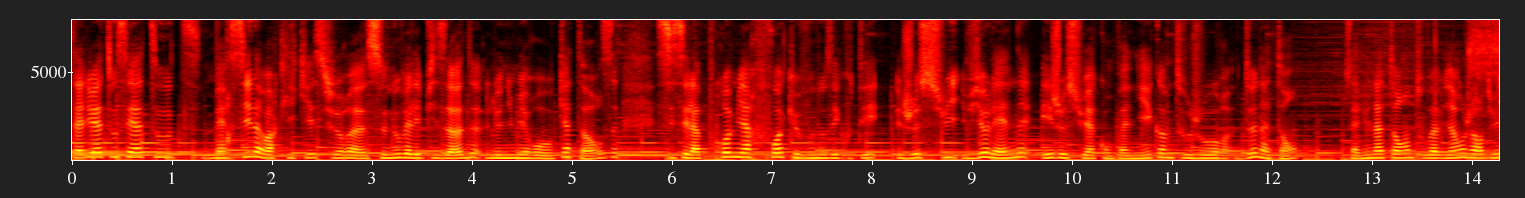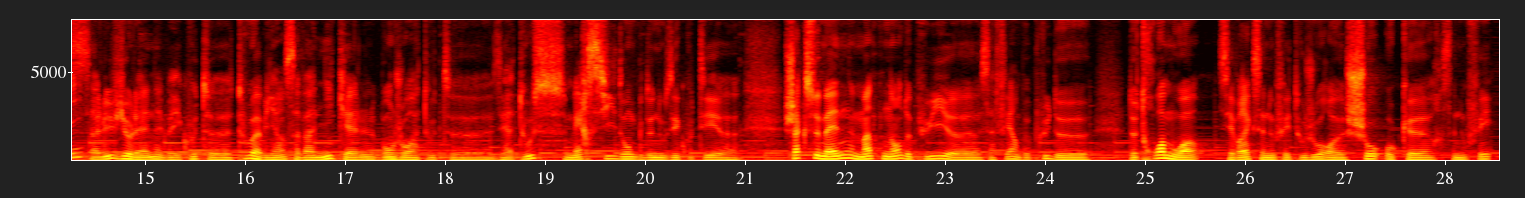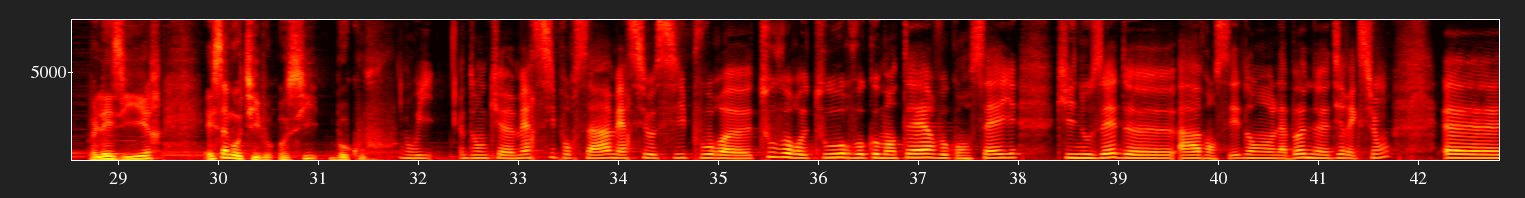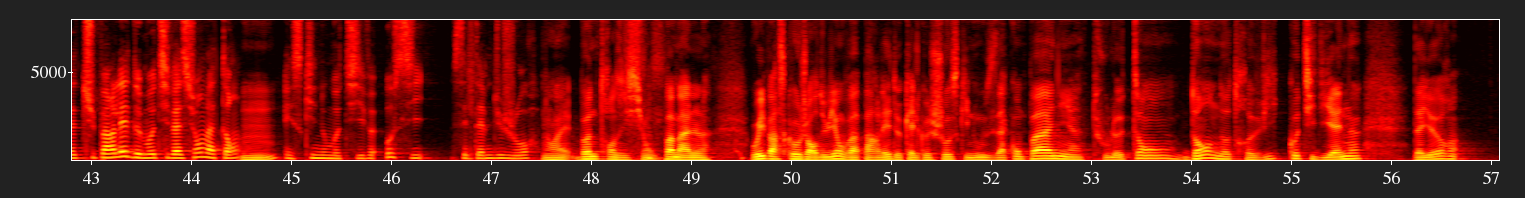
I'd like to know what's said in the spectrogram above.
Salut à tous et à toutes. Merci d'avoir cliqué sur euh, ce nouvel épisode, le numéro 14. Si c'est la première fois que vous nous écoutez, je suis Violaine et je suis accompagnée comme toujours de Nathan. Salut Nathan, tout va bien aujourd'hui? Salut Violaine, eh ben écoute, euh, tout va bien, ça va nickel. Bonjour à toutes euh, et à tous. Merci donc de nous écouter chaque semaine. Maintenant, depuis, ça fait un peu plus de, de trois mois. C'est vrai que ça nous fait toujours chaud au cœur, ça nous fait plaisir et ça motive aussi beaucoup. Oui, donc euh, merci pour ça, merci aussi pour euh, tous vos retours, vos commentaires, vos conseils qui nous aident euh, à avancer dans la bonne direction. Tu parlais de motivation, Nathan, mhm. et ce qui nous motive aussi, c'est le thème du jour. Ouais, bonne transition, pas mal. Oui, parce qu'aujourd'hui, on va parler de quelque chose qui nous accompagne tout le temps dans notre vie quotidienne. D'ailleurs,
